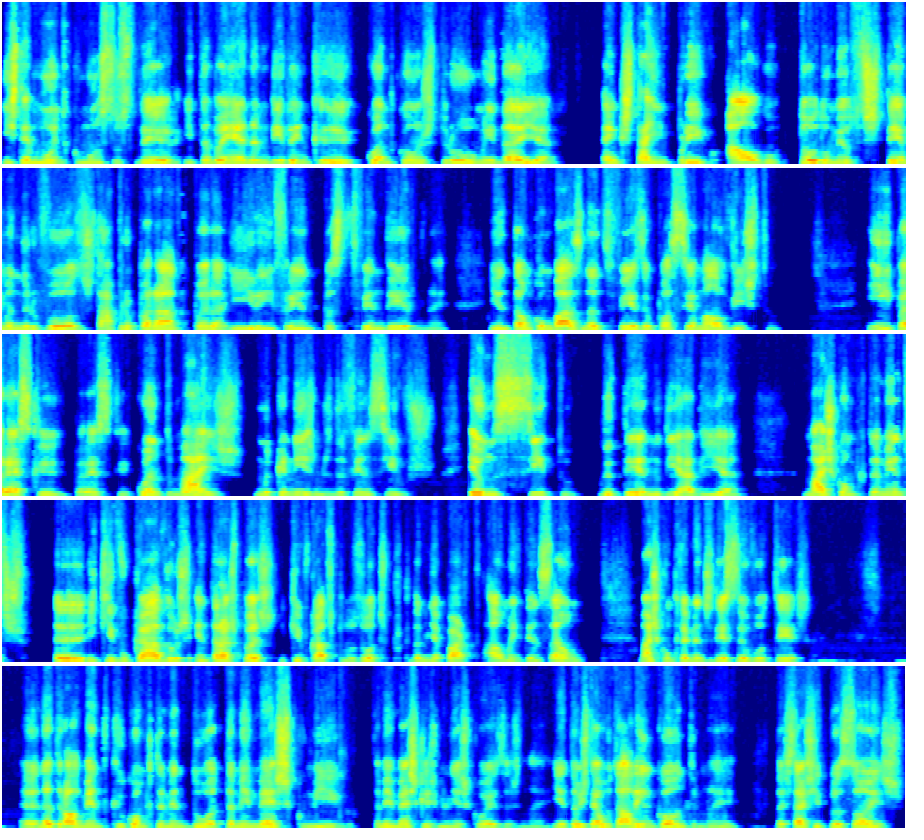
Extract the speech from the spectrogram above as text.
Isto é muito comum suceder e também é na medida em que, quando construo uma ideia em que está em perigo algo, todo o meu sistema nervoso está preparado para ir em frente, para se defender. Não é? E então, com base na defesa, eu posso ser mal visto. E parece que, parece que quanto mais mecanismos defensivos eu necessito de ter no dia a dia, mais comportamentos uh, equivocados, entre aspas, equivocados pelos outros, porque da minha parte há uma intenção, mais comportamentos desses eu vou ter. Uh, naturalmente que o comportamento do outro também mexe comigo, também mexe com as minhas coisas, não é? E então isto é o tal encontro, não é? Das tais situações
